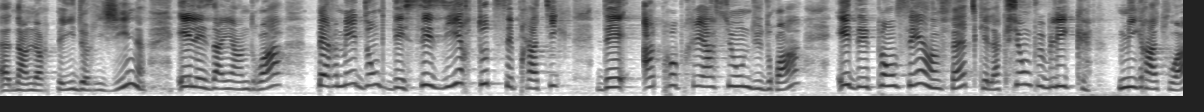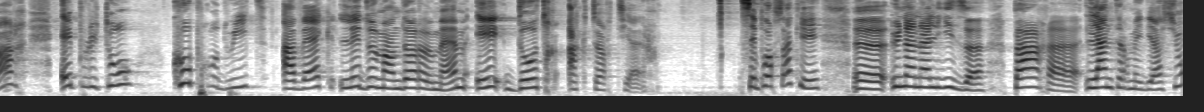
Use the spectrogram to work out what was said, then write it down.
euh, dans leur pays d'origine, et les ayants droit permet donc de saisir toutes ces pratiques d'appropriation du droit et de penser en fait que l'action publique migratoire est plutôt coproduite avec les demandeurs eux-mêmes et d'autres acteurs tiers. C'est pour ça qu'une euh, analyse par euh, l'intermédiation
